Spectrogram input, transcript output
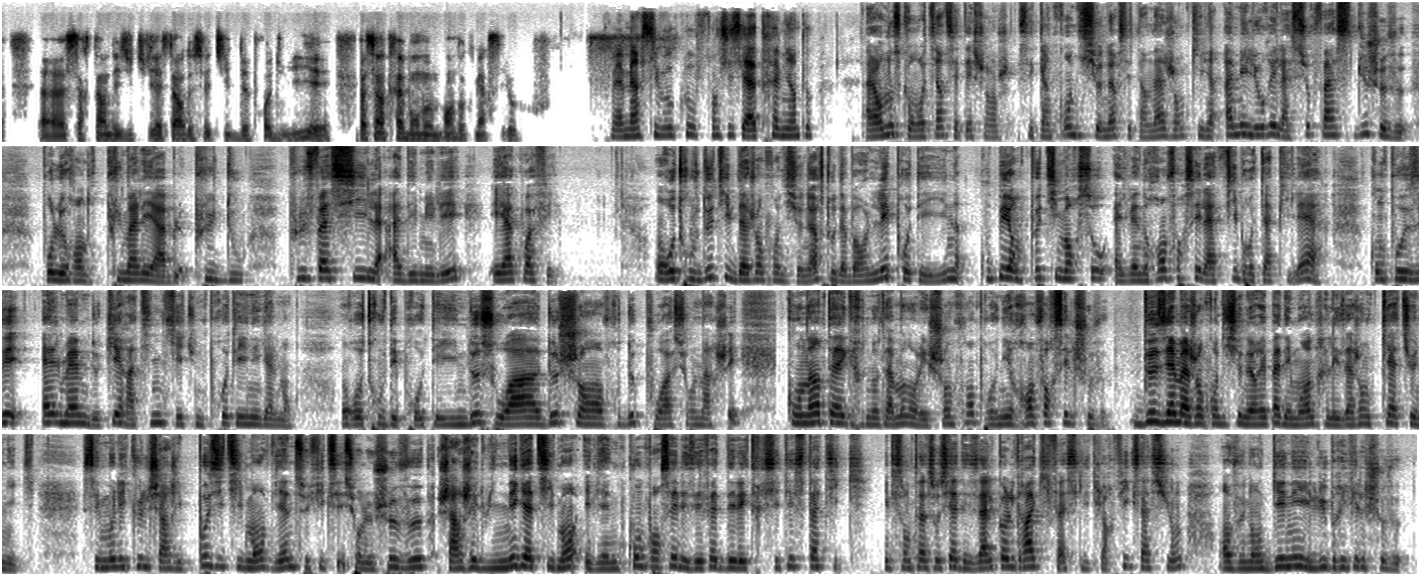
certains des utilisateurs de ce type de produit et passer un très bon moment. Donc, merci beaucoup. Bah, merci beaucoup, Francis, et à très bientôt. Alors nous, ce qu'on retient de cet échange, c'est qu'un conditionneur, c'est un agent qui vient améliorer la surface du cheveu pour le rendre plus malléable, plus doux, plus facile à démêler et à coiffer. On retrouve deux types d'agents conditionneurs. Tout d'abord les protéines. Coupées en petits morceaux, elles viennent renforcer la fibre capillaire, composée elle-même de kératine qui est une protéine également. On retrouve des protéines de soie, de chanvre, de pois sur le marché qu'on intègre notamment dans les shampoings pour venir renforcer le cheveu. Deuxième agent conditionneur et pas des moindres, les agents cationiques. Ces molécules chargées positivement viennent se fixer sur le cheveu chargé lui négativement et viennent compenser les effets d'électricité statique. Ils sont associés à des alcools gras qui facilitent leur fixation en venant gainer et lubrifier le cheveu.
